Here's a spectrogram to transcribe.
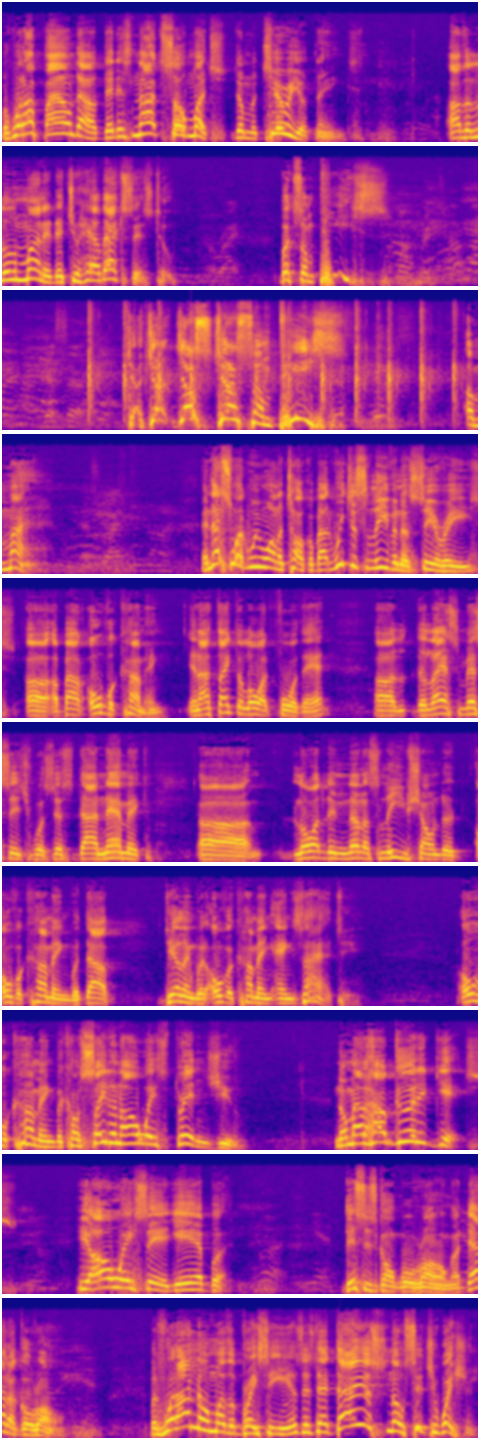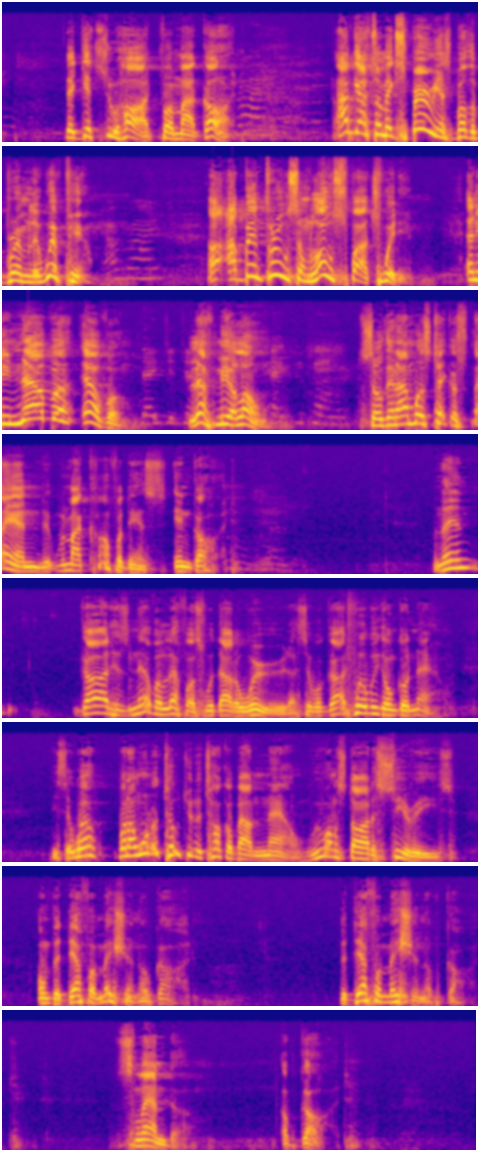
But what I found out that it's not so much the material things or the little money that you have access to, but some peace. Just, just, just some peace of mind. And that's what we want to talk about. We just leaving a series uh, about overcoming, and I thank the Lord for that. Uh, the last message was just dynamic. Uh, Lord didn't let us leave shown the overcoming without dealing with overcoming anxiety. Overcoming because Satan always threatens you. No matter how good it gets, he always said, Yeah, but this is going to go wrong or that'll go wrong. But what I know, Mother Bracy, is, is that there is no situation that gets too hard for my God. I've got some experience, Brother Brimley, with him. I, have been through some low spots with him. And he never, ever left me alone. So then I must take a stand with my confidence in God. And then God has never left us without a word. I said, Well, God, where are we going to go now? He said, Well, what I want to told you to talk about now, we want to start a series on the defamation of God. The defamation of God, slander of God,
